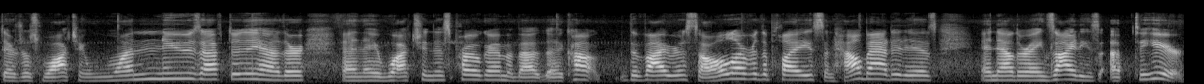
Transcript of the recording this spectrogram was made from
They're just watching one news after the other and they're watching this program about the, the virus all over the place and how bad it is and now their anxiety's up to here.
